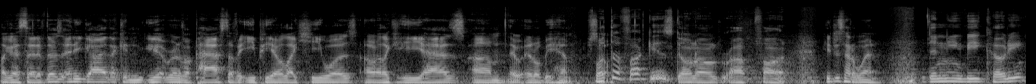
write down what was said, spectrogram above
like I said, if there's any guy that can get rid of a past of an EPO like he was or like he has, um, it, will be him. So, what the fuck is going on with Rob Font? He just had a win. Didn't he beat Cody?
